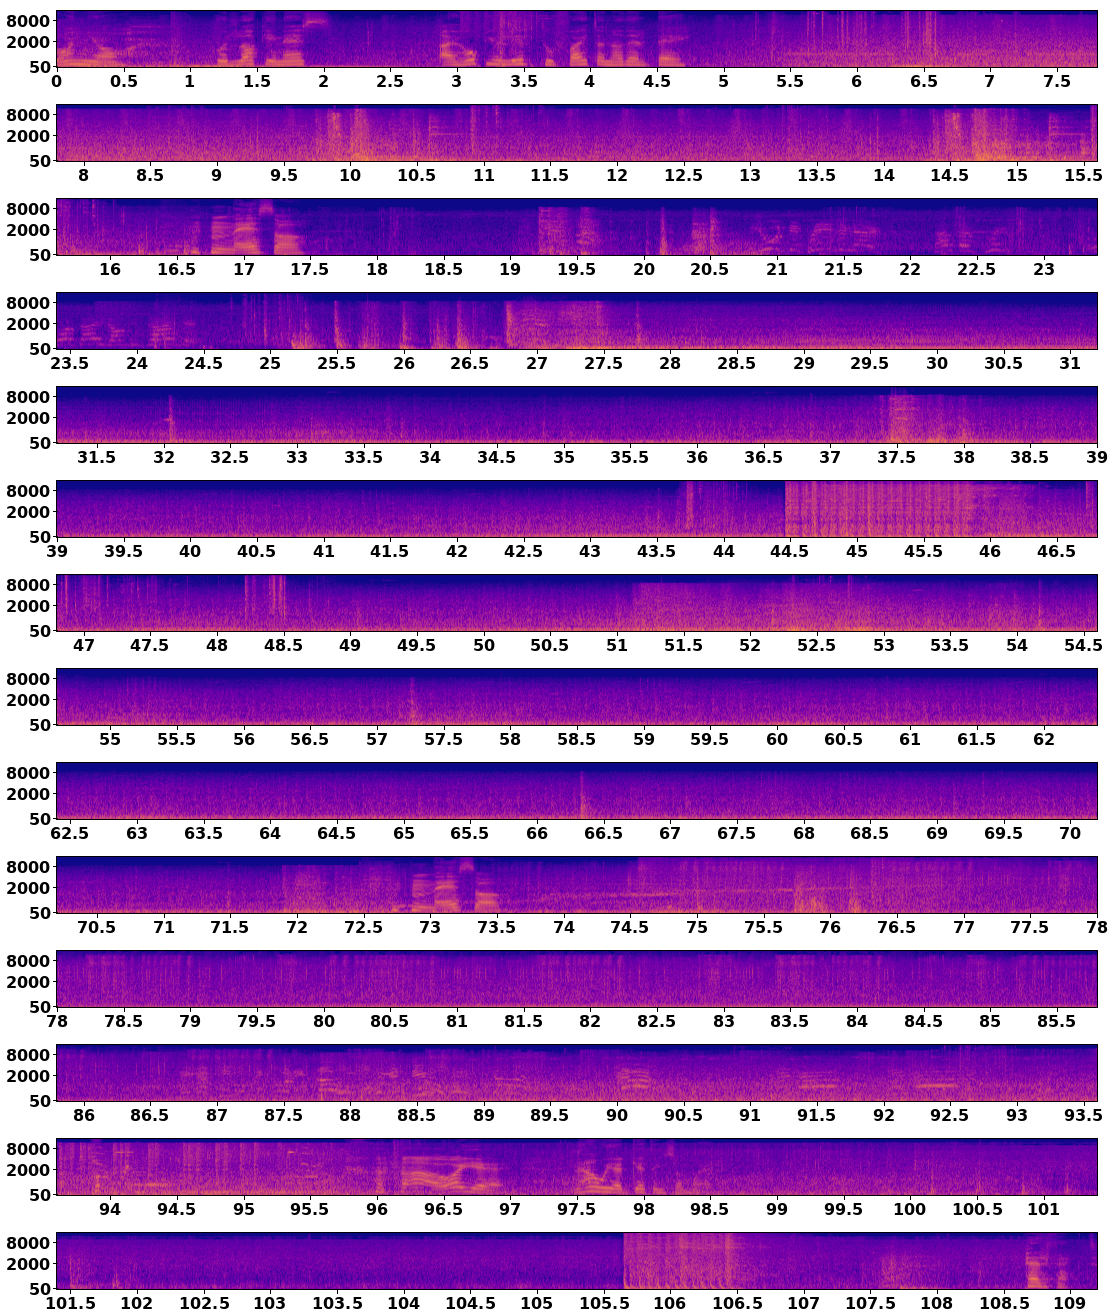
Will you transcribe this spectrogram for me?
Coño. Good luck, Inez. I hope you live to fight another day. Eso. Eso. Ah, oye. Now we are getting somewhere. Perfect.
